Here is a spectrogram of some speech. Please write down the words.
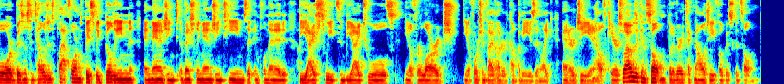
for business intelligence platforms, basically building and managing, eventually managing teams that implemented BI suites and BI tools, you know, for large, you know, Fortune 500 companies and like energy and healthcare. So I was a consultant, but a very technology focused consultant.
